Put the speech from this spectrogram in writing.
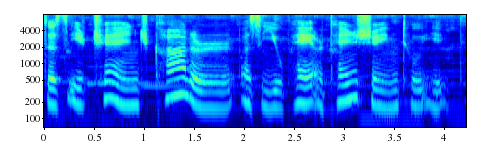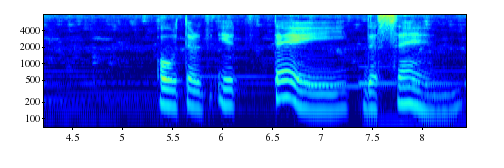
Does it change color as you pay attention to it? Or does it stay the same?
